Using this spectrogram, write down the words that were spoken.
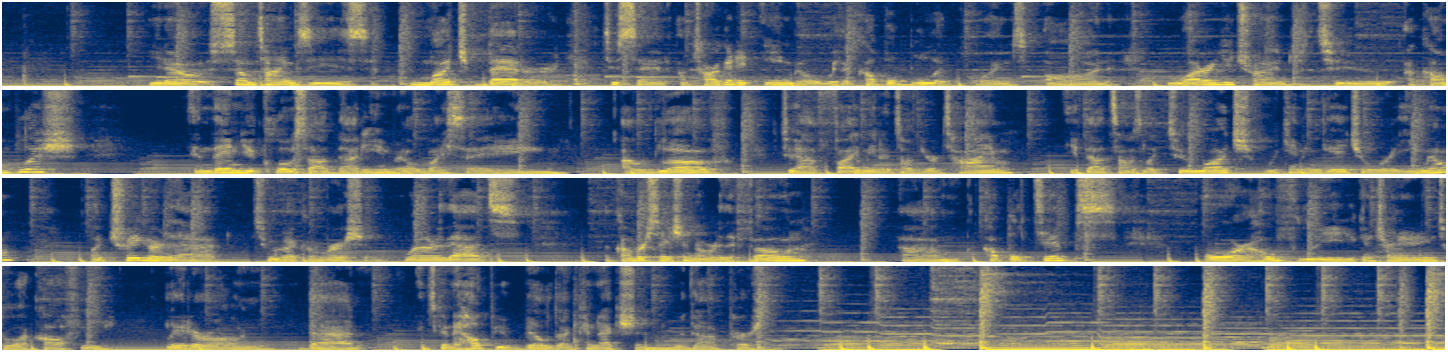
You know sometimes is much better to send a targeted email with a couple bullet points on what are you trying to accomplish and then you close out that email by saying i would love to have five minutes of your time. If that sounds like too much, we can engage over email, but trigger that a conversion, whether that's a conversation over the phone, um, a couple tips, or hopefully you can turn it into a coffee later on that it's going to help you build a connection with that person.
